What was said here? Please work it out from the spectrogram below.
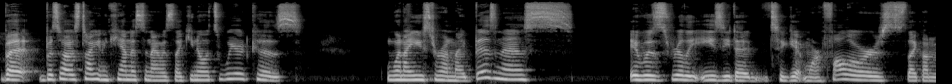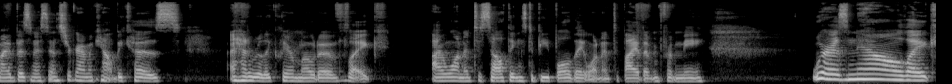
But but so I was talking to Candace and I was like, you know, it's weird because when I used to run my business, it was really easy to to get more followers like on my business Instagram account because I had a really clear motive. Like I wanted to sell things to people, they wanted to buy them from me. Whereas now, like,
